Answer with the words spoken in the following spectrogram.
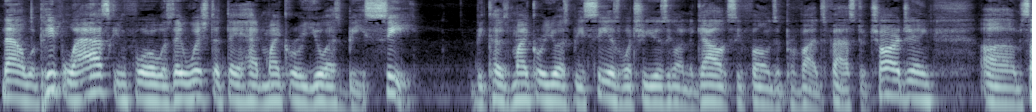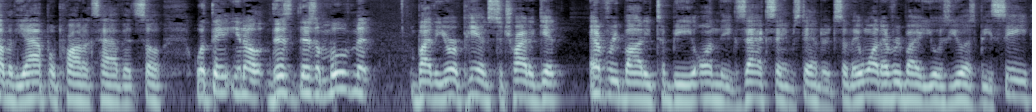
Now, what people were asking for was they wish that they had micro USB C because micro USB C is what you're using on the Galaxy phones. It provides faster charging. Um, some of the Apple products have it. So what they, you know, there's there's a movement by the Europeans to try to get everybody to be on the exact same standard. So they want everybody to use USB C.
